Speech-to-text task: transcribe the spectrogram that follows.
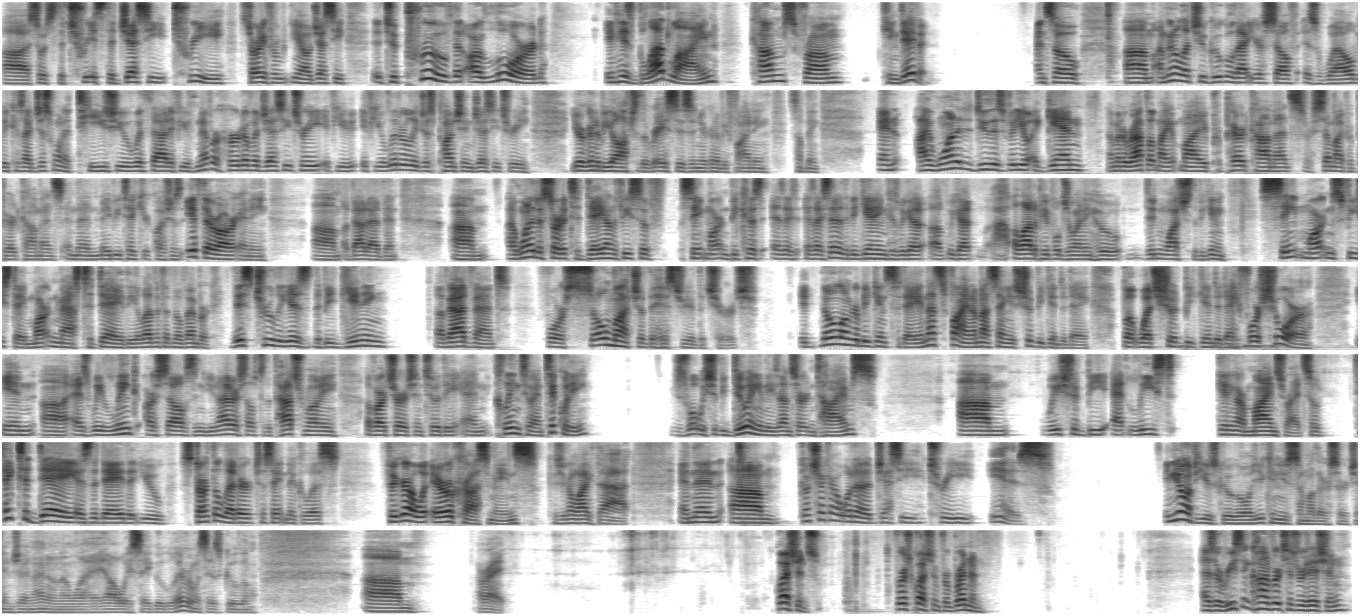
Uh, so it's the tree, it's the Jesse tree, starting from you know Jesse, to prove that our Lord, in His bloodline, comes from King David. And so um, I'm going to let you Google that yourself as well because I just want to tease you with that. If you've never heard of a Jesse tree, if you if you literally just punch in Jesse tree, you're going to be off to the races and you're going to be finding something. And I wanted to do this video again. I'm going to wrap up my, my prepared comments or semi prepared comments and then maybe take your questions if there are any um, about Advent. Um, I wanted to start it today on the feast of Saint Martin because, as I, as I said at the beginning, because we got uh, we got a lot of people joining who didn't watch the beginning. Saint Martin's feast day, Martin Mass today, the 11th of November. This truly is the beginning of Advent for so much of the history of the Church. It no longer begins today, and that's fine. I'm not saying it should begin today, but what should begin today for sure, in uh, as we link ourselves and unite ourselves to the patrimony of our church and to the and cling to antiquity which is what we should be doing in these uncertain times, um, we should be at least getting our minds right. So take today as the day that you start the letter to St. Nicholas, figure out what Ero-Cras means, because you're going to like that. And then um, go check out what a Jesse tree is. And you don't have to use Google. You can use some other search engine. I don't know why I always say Google. Everyone says Google. Um, all right. Questions? First question from Brendan. As a recent convert to tradition,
